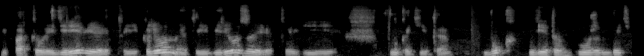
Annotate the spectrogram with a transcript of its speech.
и парковые деревья. Это и клен, это и березы, это и ну, какие-то бук где-то может быть.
